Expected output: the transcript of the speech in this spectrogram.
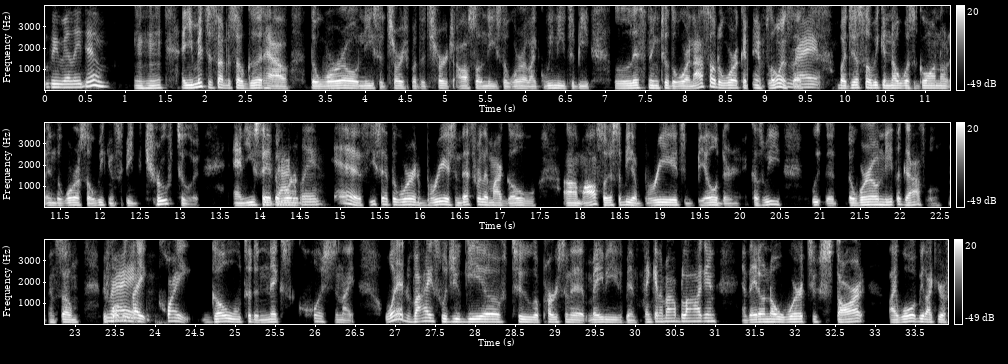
we really do Mm-hmm. And you mentioned something so good how the world needs the church, but the church also needs the world. Like we need to be listening to the word, not so the word can influence right. us, but just so we can know what's going on in the world so we can speak truth to it. And you said exactly. the word, yes, you said the word bridge, and that's really my goal. Um, also, just to be a bridge builder because we, we the, the world need the gospel. And so, before right. we like quite go to the next question, like, what advice would you give to a person that maybe has been thinking about blogging and they don't know where to start? Like, what would be like your,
